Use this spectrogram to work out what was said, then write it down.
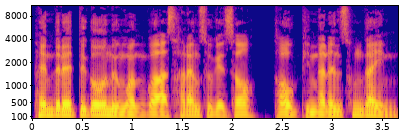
팬들의 뜨거운 응원과 사랑 속에서 더욱 빛나는 송가인.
